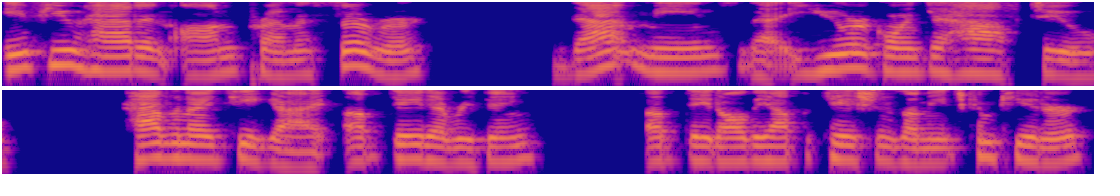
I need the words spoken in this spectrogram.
If you had an on premise server, that means that you are going to have to have an IT guy update everything, update all the applications on each computer,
